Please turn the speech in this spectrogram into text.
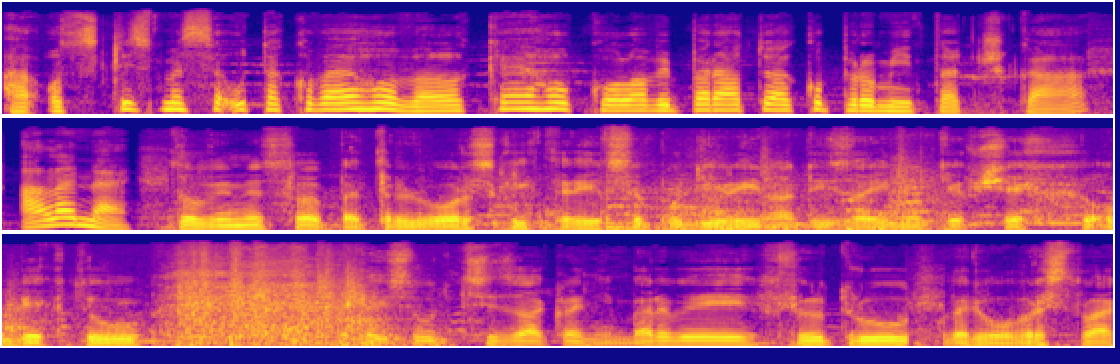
a odstli jsme se u takového velkého kola, vypadá to jako promítačka, ale ne. To vymyslel Petr Dvorský, který se podílí na designu těch všech objektů Tady jsou tři základní barvy, filtrů ve dvou vrstvách.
